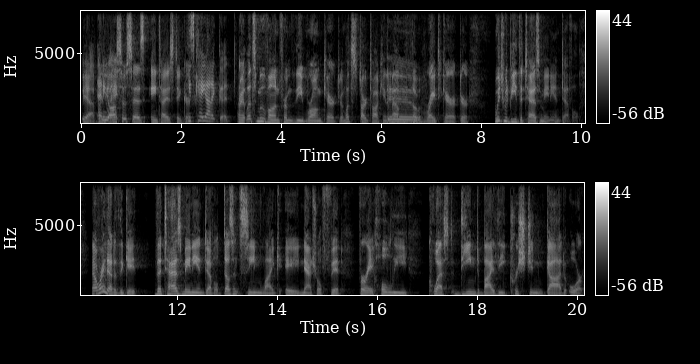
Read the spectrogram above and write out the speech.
Yeah, but Anyway. he also says, "Ain't I a stinker?" He's chaotic good. All right, let's move on from the wrong character and let's start talking about the right character, which would be the Tasmanian Devil. Now, right out of the gate, the Tasmanian Devil doesn't seem like a natural fit for a holy quest deemed by the Christian God or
